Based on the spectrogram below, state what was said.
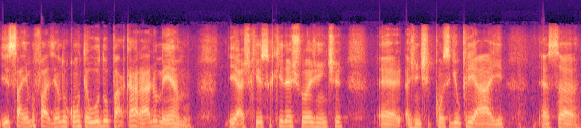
e saímos fazendo conteúdo pra caralho mesmo. E acho que isso que deixou a gente, é, a gente conseguiu criar aí essa,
